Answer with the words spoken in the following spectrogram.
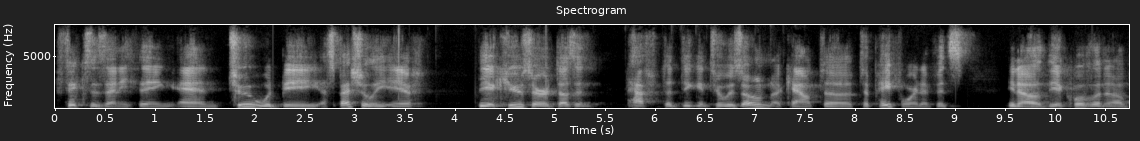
fixes anything. And two would be, especially if the accuser doesn't have to dig into his own account to to pay for it. If it's you know the equivalent of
